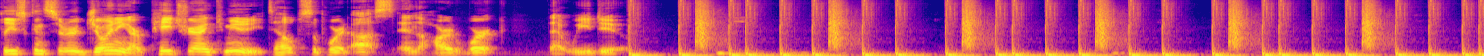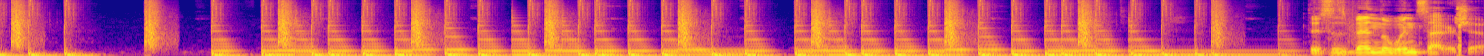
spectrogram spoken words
please consider joining our Patreon community to help support us and the hard work that we do. This has been the Winsidr Show.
